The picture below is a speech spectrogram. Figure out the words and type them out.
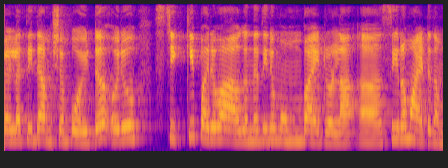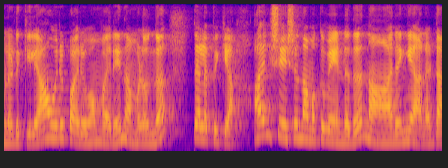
വെള്ളത്തിന്റെ അംശം പോയിട്ട് ഒരു സ്റ്റിക്കി പരുവാകുന്നതിന് മുമ്പായിട്ടുള്ള സിറമായിട്ട് നമ്മൾ എടുക്കില്ല. ആ ഒരു പരുവം വരെ നമ്മളൊന്ന് തിളപ്പിക്കുക. അതിനുശേഷം നമുക്ക് വേണ്ടത് നാരങ്ങയാണ് കേട്ടോ.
